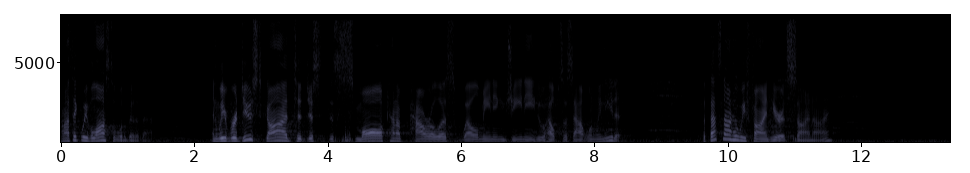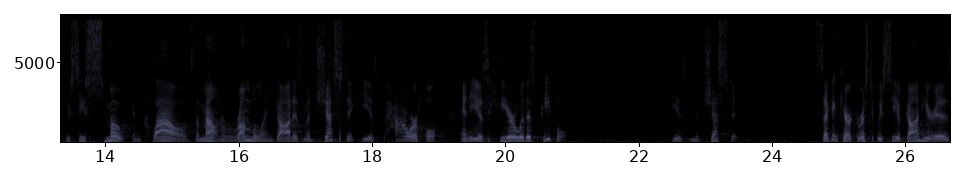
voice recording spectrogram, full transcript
And I think we've lost a little bit of that. And we've reduced God to just this small, kind of powerless, well meaning genie who helps us out when we need it. But that's not who we find here at Sinai. We see smoke and clouds, the mountain rumbling. God is majestic, He is powerful, and He is here with His people. He is majestic. The second characteristic we see of God here is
